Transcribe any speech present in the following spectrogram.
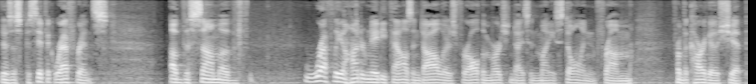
there's a specific reference of the sum of roughly $180,000 for all the merchandise and money stolen from from the cargo ship.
